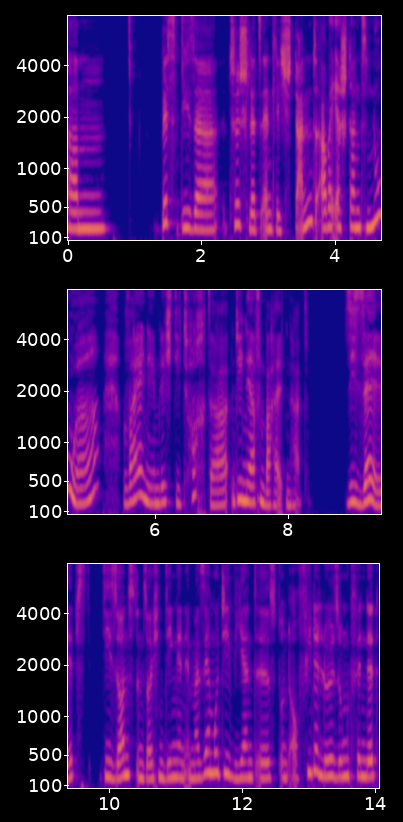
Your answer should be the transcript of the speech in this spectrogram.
Ähm, bis dieser Tisch letztendlich stand, aber er stand nur, weil nämlich die Tochter die Nerven behalten hat. Sie selbst, die sonst in solchen Dingen immer sehr motivierend ist und auch viele Lösungen findet,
